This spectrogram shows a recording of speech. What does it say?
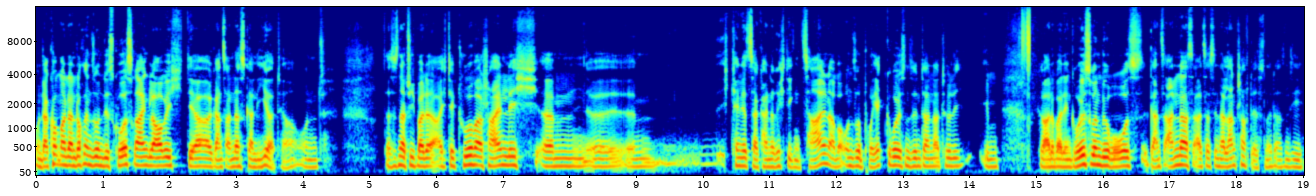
Und da kommt man dann doch in so einen Diskurs rein, glaube ich, der ganz anders skaliert. Ja? Und das ist natürlich bei der Architektur wahrscheinlich, ähm, äh, ähm, ich kenne jetzt da keine richtigen Zahlen, aber unsere Projektgrößen sind dann natürlich eben gerade bei den größeren Büros ganz anders, als das in der Landschaft ist. Ne? Da sind die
